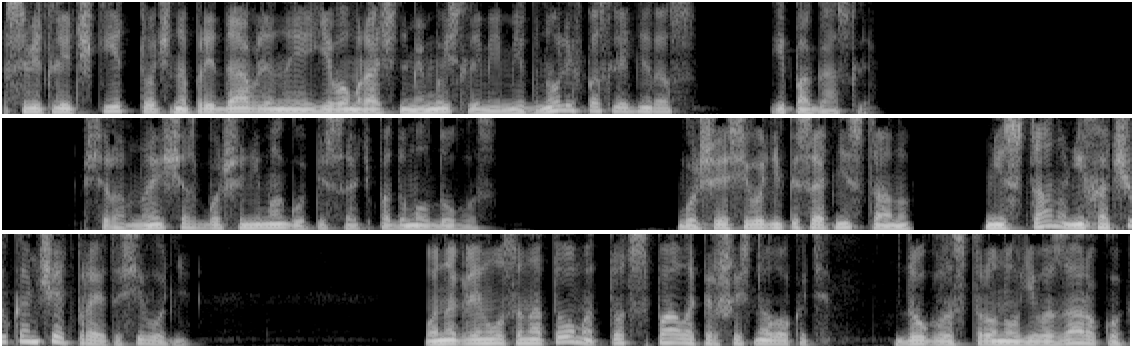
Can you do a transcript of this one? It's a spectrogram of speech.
светлячки, точно придавленные его мрачными мыслями, мигнули в последний раз и погасли. «Все равно я сейчас больше не могу писать», — подумал Дуглас. «Больше я сегодня писать не стану. Не стану, не хочу кончать про это сегодня». Он оглянулся на Тома, тот спал, опершись на локоть. Дуглас тронул его за руку,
